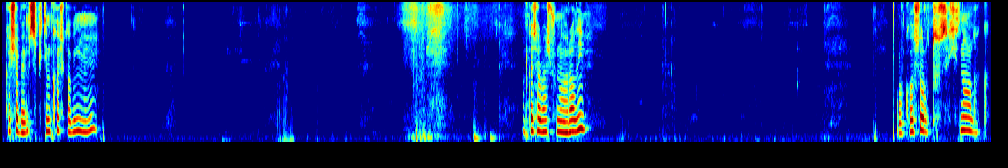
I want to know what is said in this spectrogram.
Arkadaşlar benim speedim kaç ka bilmiyorum. Arkadaşlar ben şunları alayım. Arkadaşlar 38 ne alak?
